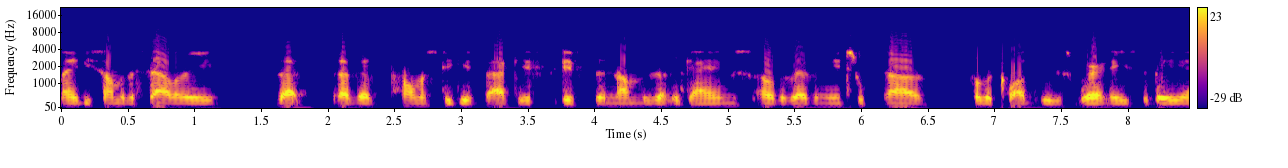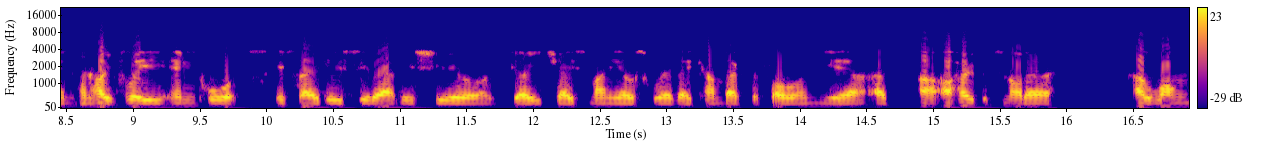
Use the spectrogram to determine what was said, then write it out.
maybe some of the salary that, that they've promised to give back if, if the numbers at the games or the revenue to, uh, for the clubs is where it needs to be. And, and hopefully, imports, if they do sit out this year or go chase money elsewhere, they come back the following year. I, I hope it's not a a long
